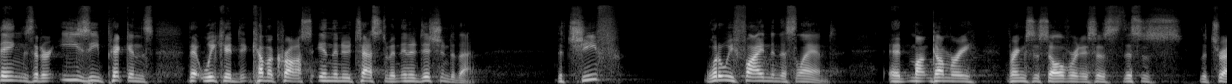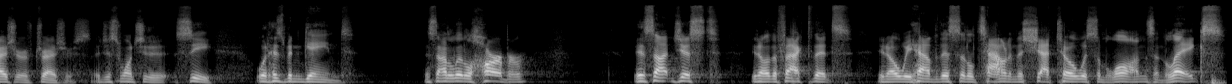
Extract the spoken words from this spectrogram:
things that are easy pickings that we could come across in the New Testament in addition to that. The chief, what do we find in this land? And Montgomery brings this over and he says, This is the treasure of treasures. I just want you to see what has been gained. It's not a little harbor. It's not just, you know, the fact that, you know, we have this little town and the chateau with some lawns and lakes.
